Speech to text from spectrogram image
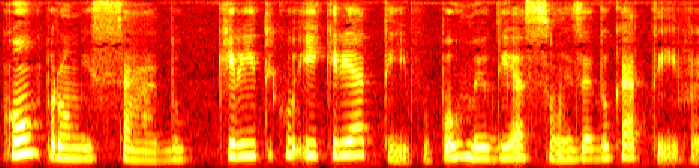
compromissado, crítico e criativo por meio de ações educativas.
